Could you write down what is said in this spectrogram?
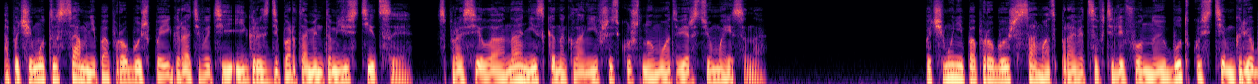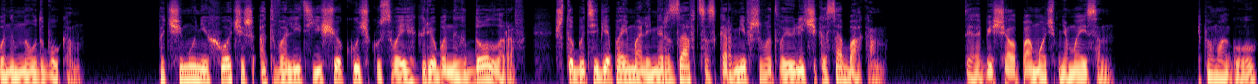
«А почему ты сам не попробуешь поиграть в эти игры с департаментом юстиции?» — спросила она, низко наклонившись к ушному отверстию Мейсона. «Почему не попробуешь сам отправиться в телефонную будку с тем грёбаным ноутбуком? Почему не хочешь отвалить еще кучку своих грёбаных долларов, чтобы тебе поймали мерзавца, скормившего твою личико собакам? Ты обещал помочь мне, Мейсон. И помогу.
